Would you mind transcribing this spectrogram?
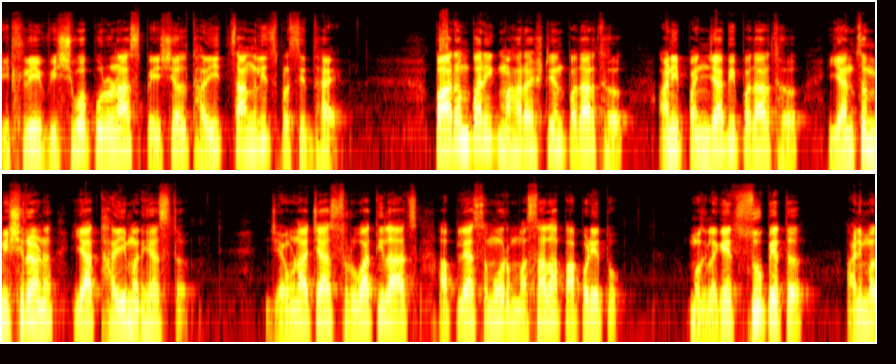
इथली विश्वपूर्णा स्पेशल थाळी चांगलीच प्रसिद्ध आहे. पारंपरिक महाराष्ट्रीयन पदार्थ आणि पंजाबी पदार्थ यांचं मिश्रण या थाळीमध्ये असतं. जेवणाच्या सुरुवातीलाच आपल्यासमोर मसाला पापड येतो. मग लगेच सूप येतं आणि मग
